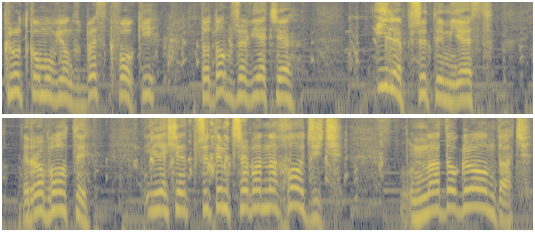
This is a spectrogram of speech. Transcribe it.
krótko mówiąc bez kwoki, to dobrze wiecie ile przy tym jest roboty, ile się przy tym trzeba nachodzić, nadoglądać.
